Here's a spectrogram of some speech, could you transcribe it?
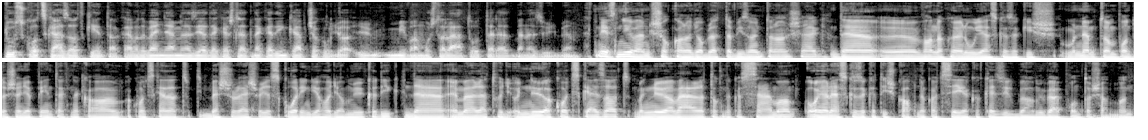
Plusz kockázatként akár, de Benjamin, ez érdekes lett neked inkább csak, hogy mi van most a látóteredben ez ügyben. Hát nézd, nyilván sokkal nagyobb lett a bizonytalanság, de ö, vannak olyan új eszközök is. Nem tudom pontosan, hogy a pénteknek a, a kockázat besorolás vagy a scoringja hogyan működik, de emellett, hogy, hogy nő a kockázat, meg nő a vállalatoknak a száma, olyan eszközöket is kapnak a cégek a kezükbe, amivel pontosabban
